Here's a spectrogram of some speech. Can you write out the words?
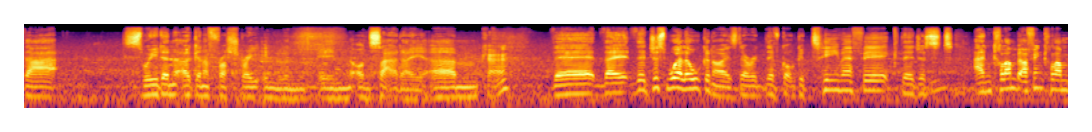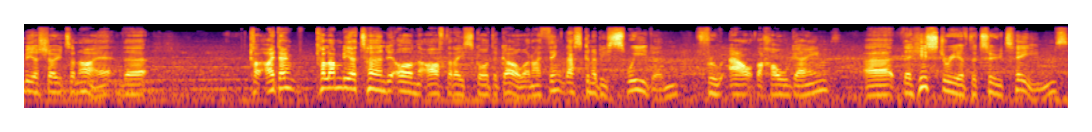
that Sweden are going to frustrate England in on Saturday. Um, okay. They're they they're just well organised. They're they've got good team ethic. They're just and Colombia. I think Colombia showed tonight that. I don't. Colombia turned it on after they scored the goal, and I think that's going to be Sweden throughout the whole game. Uh, the history of the two teams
